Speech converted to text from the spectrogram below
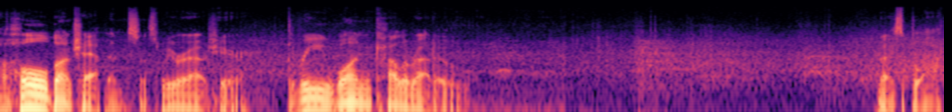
A whole bunch happened since we were out here. 3 1 Colorado. Nice block.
